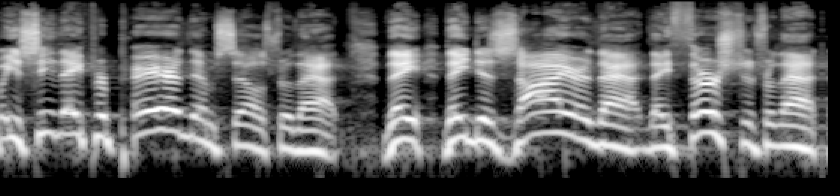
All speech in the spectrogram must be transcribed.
But you see, they prepared themselves for that. They, they desired that. They thirsted for that.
